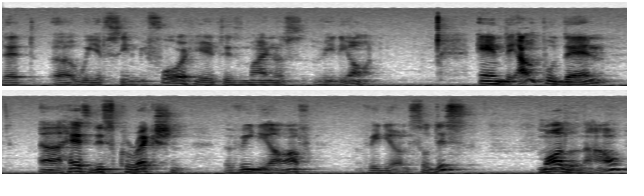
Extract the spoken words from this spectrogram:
that uh, we have seen before. Here it is minus VD on. And the output then uh, has this correction, VD off, VD on. So this model now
